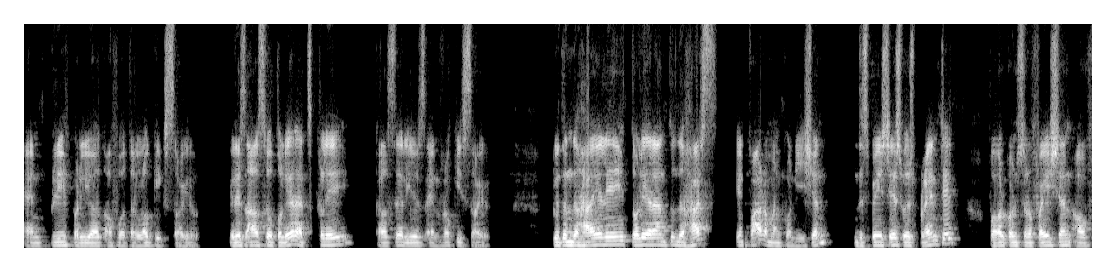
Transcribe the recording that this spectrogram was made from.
and brief period of waterlogging soil. It is also tolerates clay, calcareous, and rocky soil. Due to the highly tolerant to the harsh environment condition, the species was planted for conservation of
